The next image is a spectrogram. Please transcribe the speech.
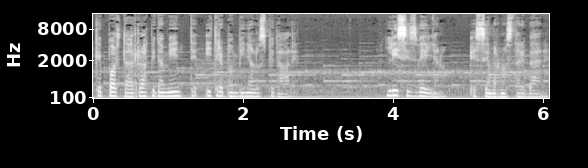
che porta rapidamente i tre bambini all'ospedale. Lì si svegliano e sembrano stare bene,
